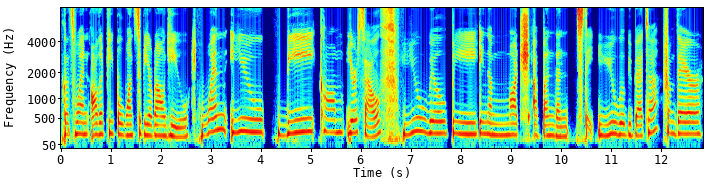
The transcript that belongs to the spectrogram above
That's when other people wants to be around you. When you become yourself, you will be in a much abundant state. You will be better. From there,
